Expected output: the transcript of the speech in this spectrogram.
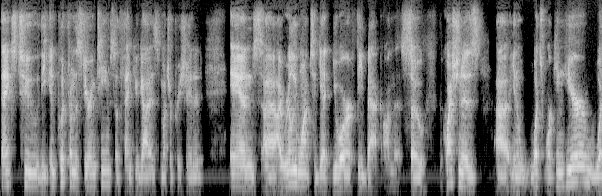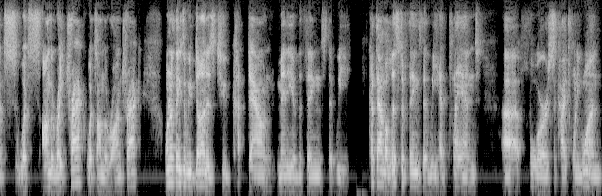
thanks to the input from the steering team. So thank you guys, much appreciated. And uh, I really want to get your feedback on this. So the question is, uh, you know, what's working here? What's what's on the right track? What's on the wrong track? One of the things that we've done is to cut down many of the things that we cut down the list of things that we had planned uh, for Sakai 21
